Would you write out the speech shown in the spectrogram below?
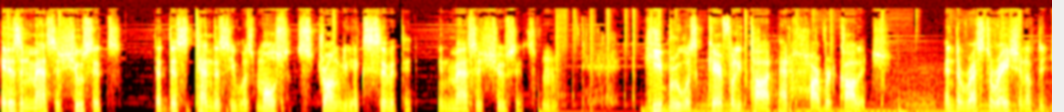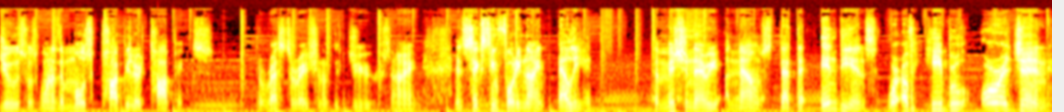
It is in Massachusetts that this tendency was most strongly exhibited in Massachusetts. Hmm. Hebrew was carefully taught at Harvard College and the restoration of the Jews was one of the most popular topics. The restoration of the Jews, all right? In 1649, Eliot, the missionary, announced that the Indians were of Hebrew origin.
